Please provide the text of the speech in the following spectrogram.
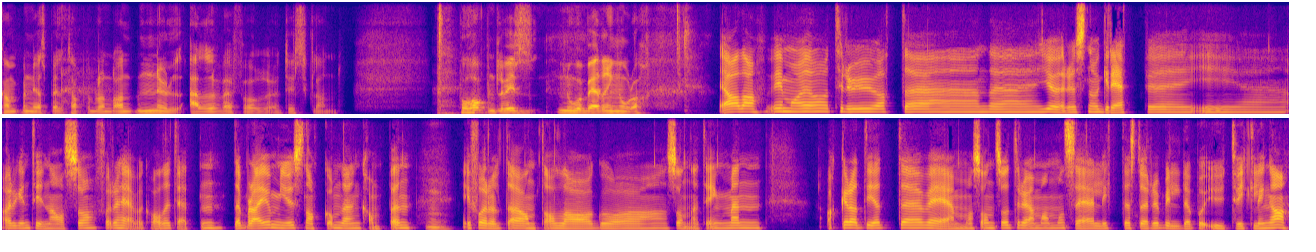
kampene de har spilt. Tapte bl.a. 0-11 for Tyskland. Forhåpentligvis noe bedring nå, da. Ja da, vi må jo tro at eh, det gjøres noe grep eh, i eh, Argentina også for å heve kvaliteten. Det blei jo mye snakk om den kampen Mm. i forhold til antall lag og sånne ting, men akkurat i et eh, VM og sånn, så tror jeg man må se litt det større bildet på utviklinga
